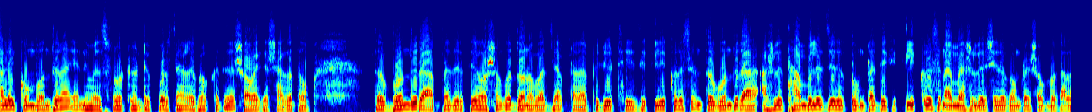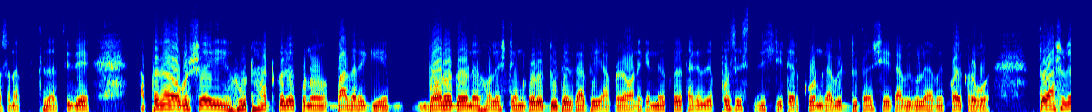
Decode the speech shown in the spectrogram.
আলাইকুম বন্ধুরা অ্যানিমেলস ফোর টোয়েন্টি ফোর চ্যানেলের পক্ষ থেকে সবাইকে স্বাগতম। তো বন্ধুরা, আপনাদেরকে অসংখ্য ধন্যবাদ যে আপনারা ভিডিওটি যে ক্লিক করেছেন। তো বন্ধুরা, আসলে থাম্বেলে যেরকমটা দেখে ক্লিক করেছেন, আমি আসলে সেরকমটা সম্পর্কে আলোচনা করতে যাচ্ছি যে আপনারা অবশ্যই হুটহাট করে কোনো বাজারে গিয়ে বড় ধরনের হলস্টেন গরুর দুধের গাভী আপনারা অনেকে নিয়োগ করে থাকেন যে পঁচিশ তিরিশ লিটার কোন গাভীর দুধ হয়, সেই গাভীগুলো আমি ক্রয় করব। তো আসলে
